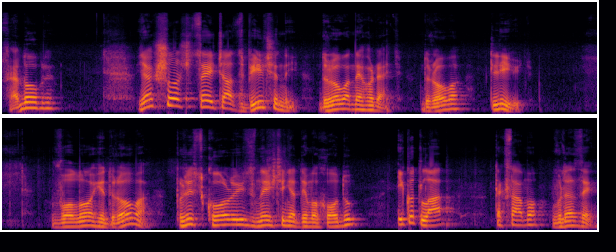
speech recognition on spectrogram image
все добре. Якщо ж цей час збільшений, дрова не горять, дрова тліють. Вологі дрова прискорюють знищення димоходу і котла так само в рази.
